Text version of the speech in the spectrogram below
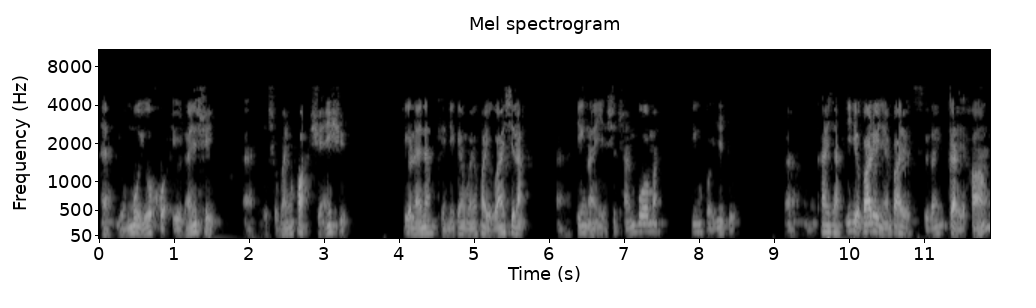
哎，有木有火有冷水，哎，也是文化玄学。这个人呢，肯定跟文化有关系了。啊，丁兰也是传播嘛，丁火一主。啊，我们看一下，一九八六年八月，此人改行。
